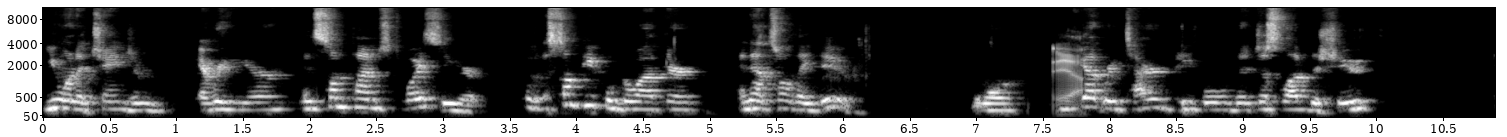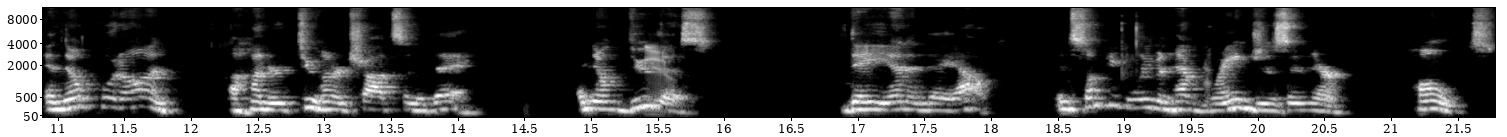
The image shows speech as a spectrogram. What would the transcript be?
you want to change them every year and sometimes twice a year. Some people go out there and that's all they do. You know, yeah. you've got retired people that just love to shoot and they'll put on 100, 200 shots in a day. And they'll do yeah. this day in and day out. And some people even have ranges in their homes.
